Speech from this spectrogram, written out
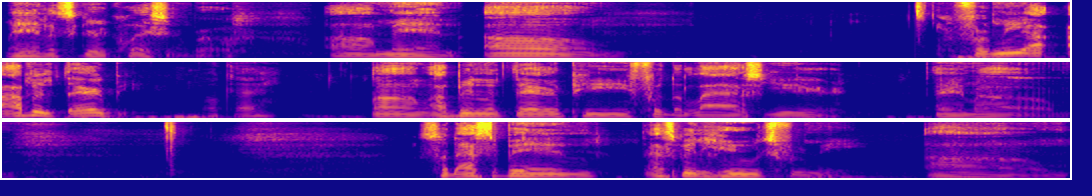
man, that's a good question, bro. Oh man, um, for me, I, I've been therapy. Okay. Um, I've been in therapy for the last year, and um, so that's been that's been huge for me. Um,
